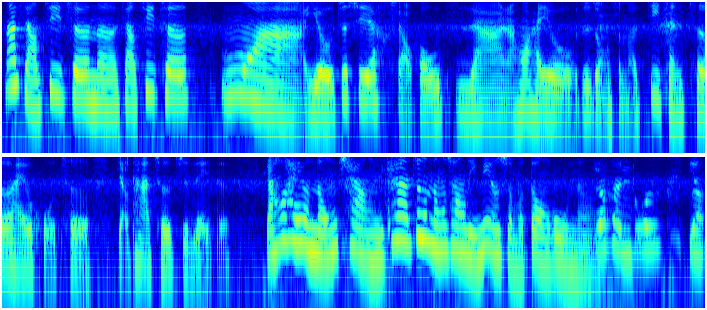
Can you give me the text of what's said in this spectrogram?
那小汽车呢？小汽车哇，有这些小猴子啊，然后还有这种什么计程车，还有火车、脚踏车之类的。然后还有农场，你看这个农场里面有什么动物呢？有很多有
